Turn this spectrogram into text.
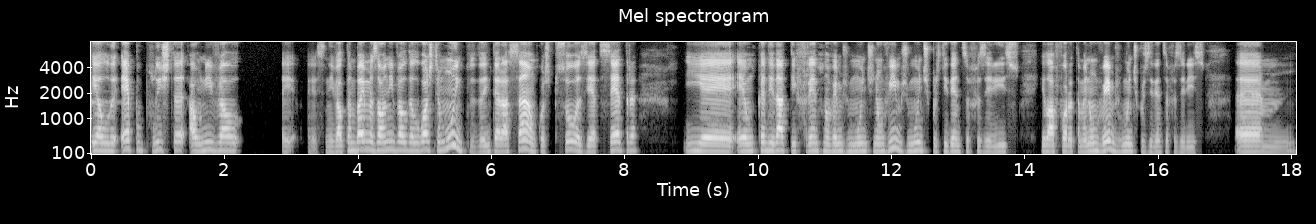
ele é populista ao nível. Esse nível também, mas ao nível dele gosta muito da interação com as pessoas e etc. E é, é um candidato diferente, não vemos muitos, não vimos muitos presidentes a fazer isso, e lá fora também não vemos muitos presidentes a fazer isso. Um,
